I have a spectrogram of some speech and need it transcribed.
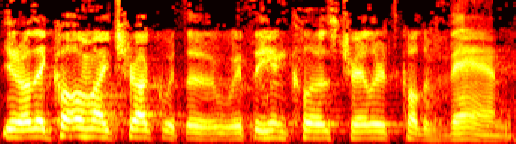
you know, they call my truck with the, with the enclosed trailer, it's called a van.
